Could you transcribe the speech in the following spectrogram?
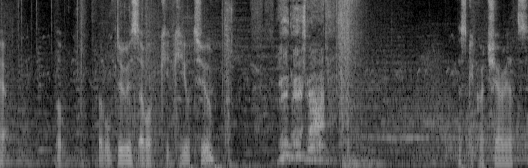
Yeah. So what we'll do is I will kick you too. Let's kick our chariots.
